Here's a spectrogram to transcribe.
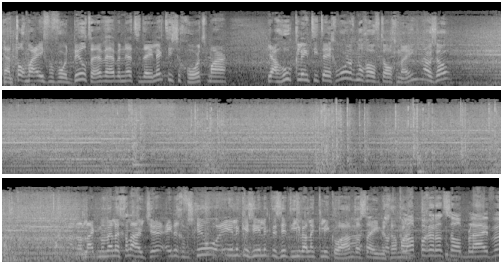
Ja, toch maar even voor het beeld. Hè. We hebben net de elektrische gehoord, maar ja, hoe klinkt die tegenwoordig nog over het algemeen? Nou, zo. Dat lijkt me wel een geluidje. Enige verschil, eerlijk is eerlijk, er zit hier wel een kliko aan. Dat is het enige. Dat klapperen, dat zal blijven.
